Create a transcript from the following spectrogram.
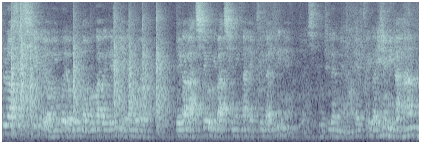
플러스 7이고 0이고 여기 넘어가게 되면 얘가 뭐예요? 얘가 마치고 여기 마치니까 F2가 1이네요. 10% 틀렸네요. F2가 1입니다.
